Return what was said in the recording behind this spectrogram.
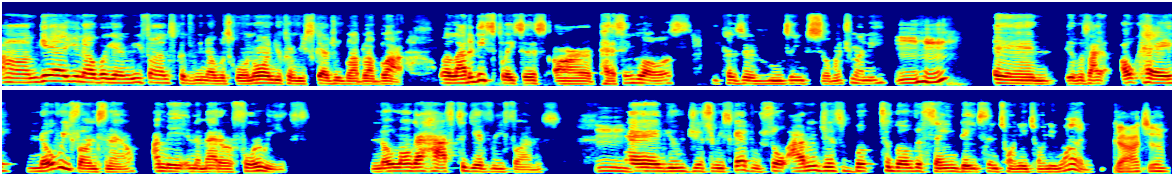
um, yeah, you know, we're getting refunds because we know what's going on. You can reschedule, blah, blah, blah. Well, a lot of these places are passing laws because they're losing so much money. Mm-hmm. And it was like, okay, no refunds now. I mean, in a matter of four weeks, no longer have to give refunds Mm, and you just reschedule. So I'm just booked to go the same dates in 2021. gotcha.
